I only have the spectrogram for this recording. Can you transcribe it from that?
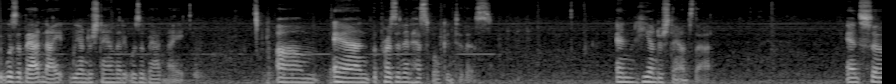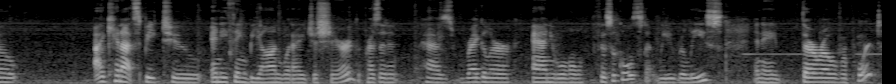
it was a bad night. We understand that it was a bad night. Um, and the president has spoken to this. And he understands that. And so I cannot speak to anything beyond what I just shared. The president has regular annual physicals that we release in a thorough report.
